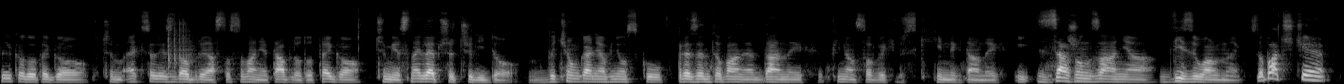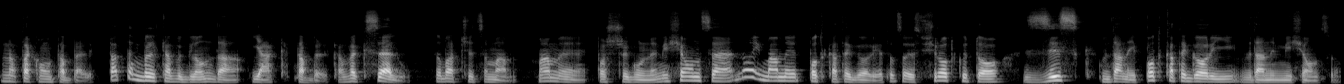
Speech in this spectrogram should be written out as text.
tylko do tego, w czym Excel jest dobry, a stosowanie Tableau do tego, czym jest najlepszy, czyli do wyciągania wniosków, prezentowania danych finansowych i wszystkich innych danych i zarządzania wizualnego. Zobaczcie na taką tabelkę. Ta tabelka wygląda jak tabelka w Excelu. Zobaczcie, co mamy. Mamy poszczególne miesiące, no i mamy podkategorie. To, co jest w środku, to zysk w danej podkategorii w danym miesiącu.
